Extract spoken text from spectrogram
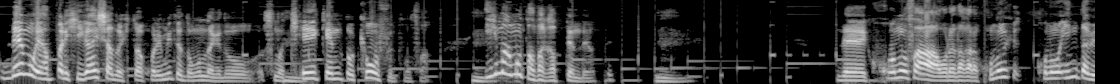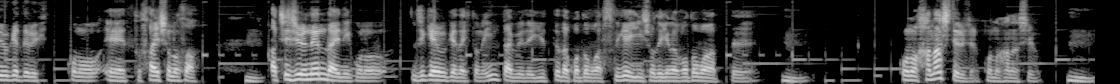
に。でもやっぱり被害者の人はこれ見てると思うんだけど、その経験と恐怖とさ、うん、今も戦ってんだよって。うん。で、ここのさ、俺だからこの、このインタビュー受けてる人、この、えーっと、最初のさ、うん80年代にこの事件を受けた人のインタビューで言ってた言葉がすげえ印象的な言葉があって、うん。この話してるじゃん、この話を。うん。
